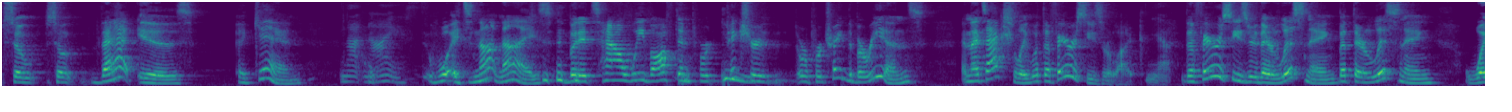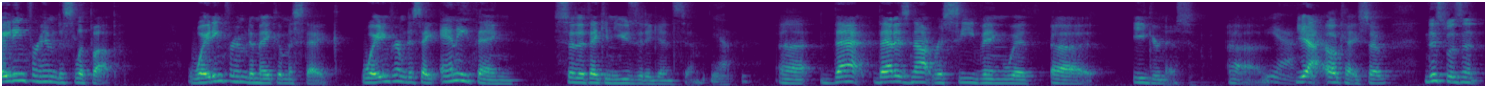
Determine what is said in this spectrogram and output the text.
so so that is again Not nice. well, it's not nice, but it's how we've often per- pictured or portrayed the Bereans, and that's actually what the Pharisees are like. Yeah. The Pharisees are there listening, but they're listening, waiting for him to slip up, waiting for him to make a mistake, waiting for him to say anything so that they can use it against him. Yeah. Uh, that that is not receiving with uh, eagerness. Uh, Yeah. yeah. Okay. So this wasn't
